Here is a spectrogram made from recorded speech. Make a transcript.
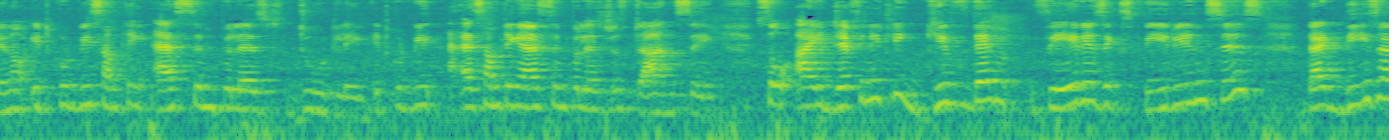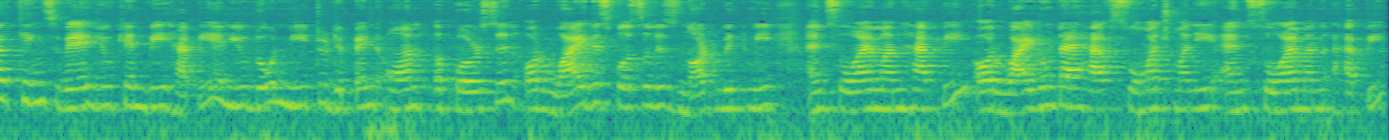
you know it could be something as simple as doodling. It could be as something as simple as just dancing. So i definitely give them various experiences that these are things where you can be happy and you don't need to depend on a person or why this person is not with me and so i'm unhappy or why don't i have so much money and so i'm unhappy.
